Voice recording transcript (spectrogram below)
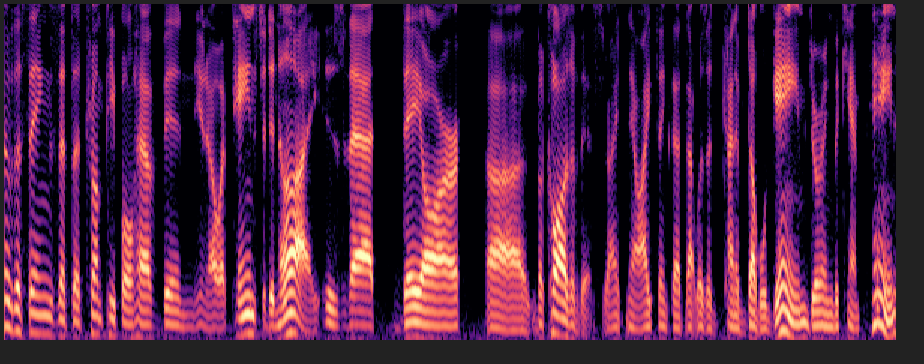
of the things that the Trump people have been, you know, at pains to deny is that they are uh, the cause of this. Right now, I think that that was a kind of double game during the campaign.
